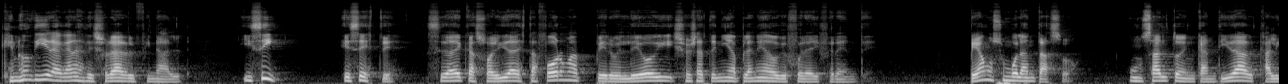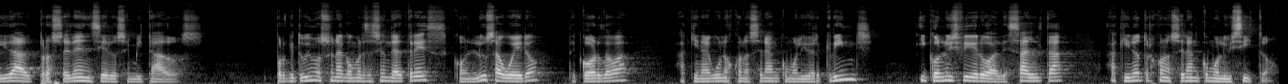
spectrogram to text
que no diera ganas de llorar al final. Y sí, es este. Se da de casualidad de esta forma, pero el de hoy yo ya tenía planeado que fuera diferente. Pegamos un volantazo, un salto en cantidad, calidad, procedencia de los invitados. Porque tuvimos una conversación de a tres con Luz Agüero, de Córdoba, a quien algunos conocerán como Liber Cringe, y con Luis Figueroa de Salta, a quien otros conocerán como Luisito.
